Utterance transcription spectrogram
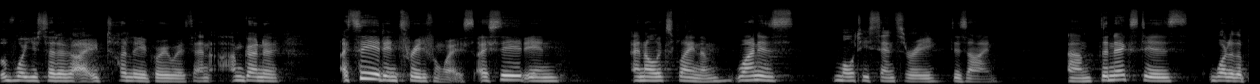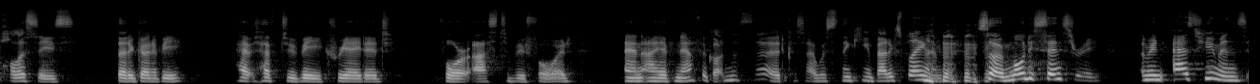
of what you said, I totally agree with. And I'm going to, I see it in three different ways. I see it in, and I'll explain them. One is multi-sensory design. Um, the next is what are the policies that are going to be have, have to be created for us to move forward. And I have now forgotten the third because I was thinking about explaining them. so multisensory. I mean, as humans,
